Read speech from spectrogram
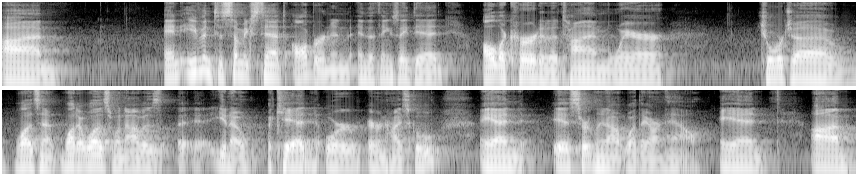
um, and even to some extent Auburn and, and the things they did all occurred at a time where Georgia wasn't what it was when I was, uh, you know, a kid or, or in high school, and is certainly not what they are now. And, um,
